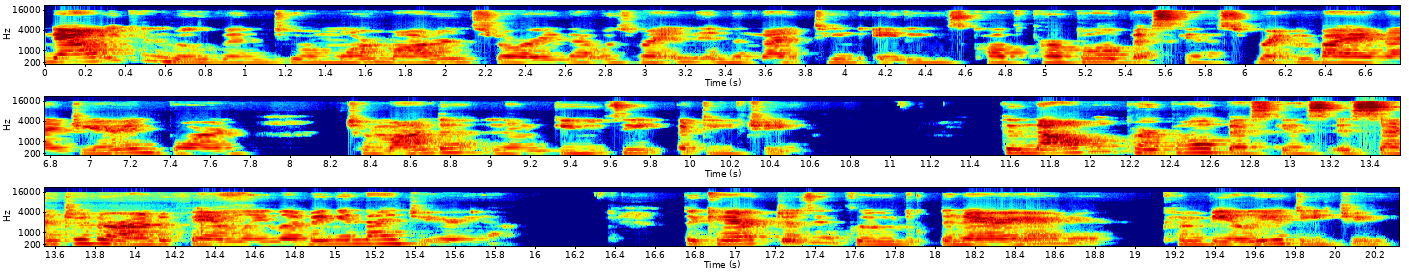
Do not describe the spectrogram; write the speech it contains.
Now we can move into a more modern story that was written in the 1980s called Purple Hibiscus, written by a Nigerian born Chimamanda Ngozi Adichie. The novel Purple Hibiscus is centered around a family living in Nigeria. The characters include the narrator, Kambili Adichie,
